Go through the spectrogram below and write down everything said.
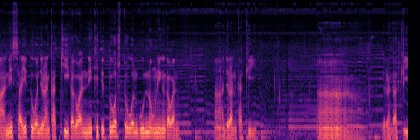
Ha, ni saya turun jalan kaki kawan-kawan. Ni kita terus turun gunung ni kawan-kawan. Ha, jalan kaki. Ha, jalan kaki.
